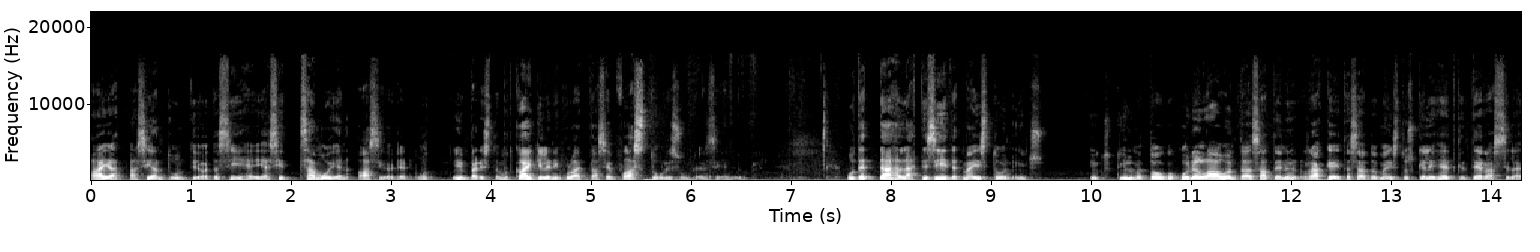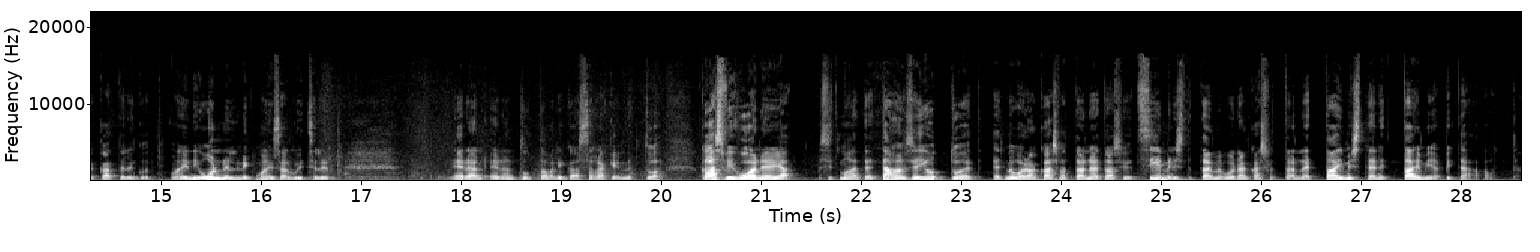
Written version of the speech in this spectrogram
ajat, asiantuntijoita siihen ja sitten samojen asioiden ympäristöön, mutta kaikille niin kuin laittaa sen vastuullisuuden siihen ympärille. Mutta tähän lähti siitä, että mä istuin yksi yksi kylmä toukokuuden lauantai sateinen rakeita sato. Mä istuskelin hetken terassilla ja katselin, kun mä olin niin onnellinen, kun mä olin saanut itselleni erään, erään tuttavani kanssa rakennettua kasvihuoneen. Ja sitten mä ajattelin, että tämä on se juttu, että, että me voidaan kasvattaa näitä asioita siemenistä tai me voidaan kasvattaa näitä taimista ja niitä taimia pitää auttaa.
